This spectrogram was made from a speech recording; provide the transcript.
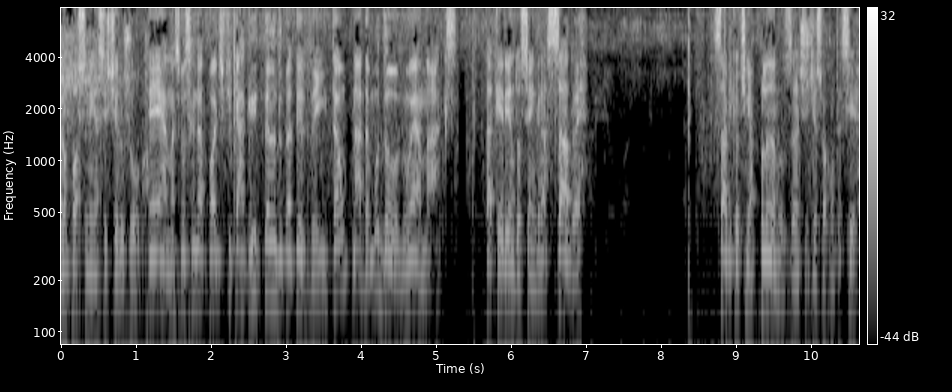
Eu não posso nem assistir o jogo. É, mas você ainda pode ficar gritando pra TV, então nada mudou, não é, Max? Tá querendo ser engraçado, é? Sabe que eu tinha planos antes disso acontecer?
